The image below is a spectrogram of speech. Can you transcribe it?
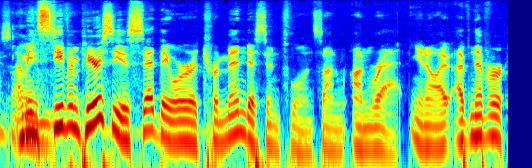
songs. I mean, Stephen Pearcy has said they were a tremendous influence on on Ratt. You know, I, I've never,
